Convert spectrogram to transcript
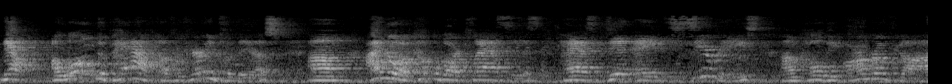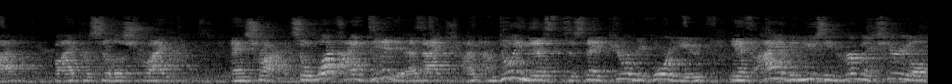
Now, along the path of preparing for this, um, I know a couple of our classes has did a series um, called The Armor of God by Priscilla Shirer and Shirer. So what I did is, I, I'm doing this to stay pure before you, is I have been using her material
